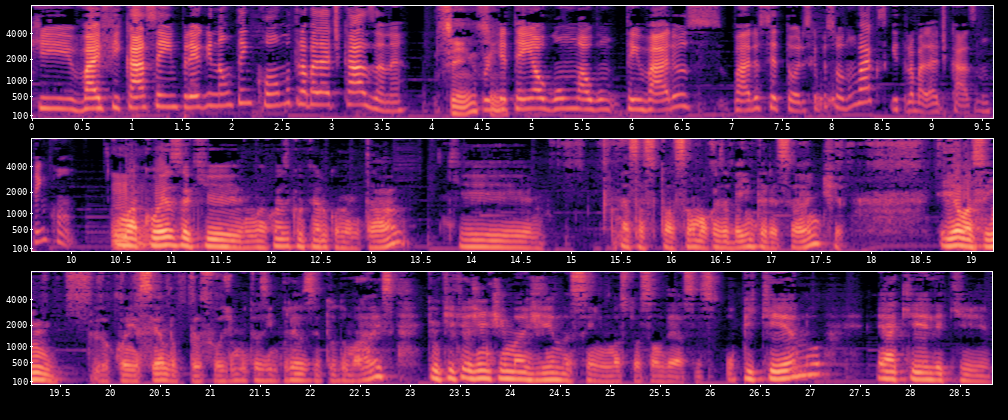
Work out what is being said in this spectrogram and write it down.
que vai ficar sem emprego e não tem como trabalhar de casa, né? Sim, Porque sim. tem algum, algum. Tem vários, vários setores que a pessoa não vai conseguir trabalhar de casa, não tem como. Uma coisa que uma coisa que eu quero comentar que nessa situação uma coisa bem interessante. Eu assim, conhecendo pessoas de muitas empresas e tudo mais, que o que, que a gente imagina assim numa situação dessas? O pequeno é aquele que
